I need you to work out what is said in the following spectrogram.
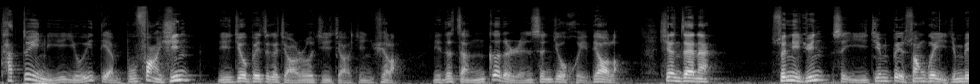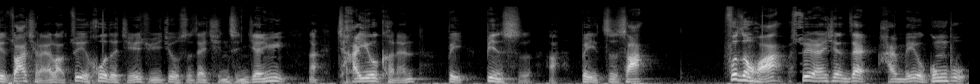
他对你有一点不放心，你就被这个绞肉机绞进去了，你的整个的人生就毁掉了。现在呢，孙立军是已经被双规，已经被抓起来了，最后的结局就是在秦城监狱啊，还有可能。被病死啊，被自杀。傅政华虽然现在还没有公布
